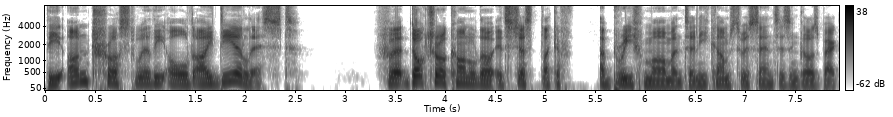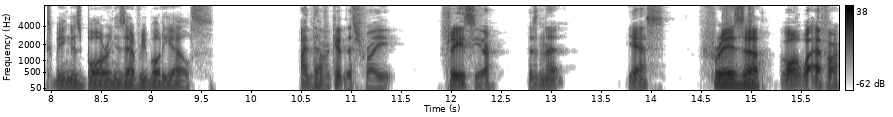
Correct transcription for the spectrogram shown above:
The untrustworthy old idealist. For Dr. O'Connell, though, it's just like a, a brief moment and he comes to his senses and goes back to being as boring as everybody else. I never get this right. Frasier, isn't it? Yes? Frazer. Well, whatever.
